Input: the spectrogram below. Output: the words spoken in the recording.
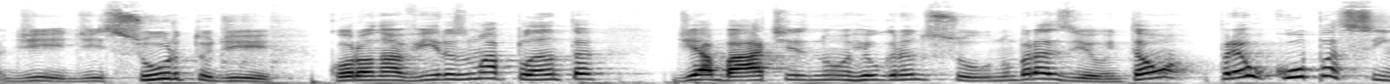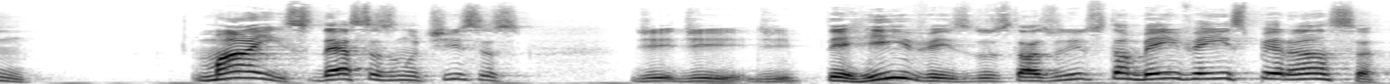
de, de surto de coronavírus numa planta de abate no Rio Grande do Sul, no Brasil. Então, preocupa sim. Mas dessas notícias de, de, de terríveis dos Estados Unidos também vem esperança.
